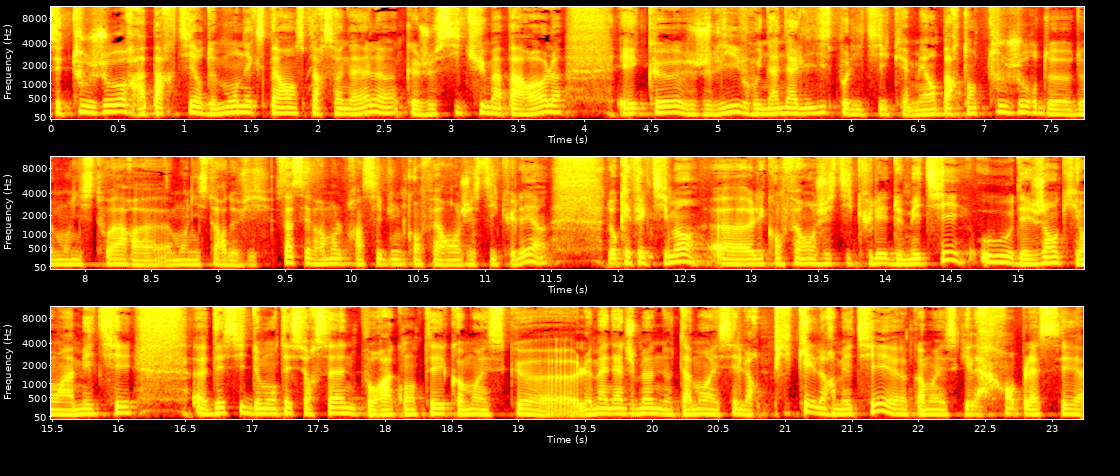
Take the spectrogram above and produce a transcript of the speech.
c'est toujours à partir de mon expérience personnelle que je situe ma parole et que je livre une analyse politique, mais en partant toujours de, mon histoire, mon histoire de vie. Ça, c'est vraiment le principe d'une conférence gesticulée. Hein. Donc effectivement, euh, les conférences gesticulées de métier ou des gens qui ont un métier euh, décident de monter sur scène pour raconter comment est-ce que euh, le management, notamment, a essayé de leur piquer leur métier, euh, comment est-ce qu'il a remplacé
